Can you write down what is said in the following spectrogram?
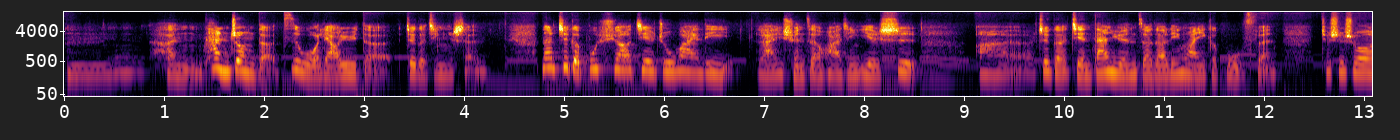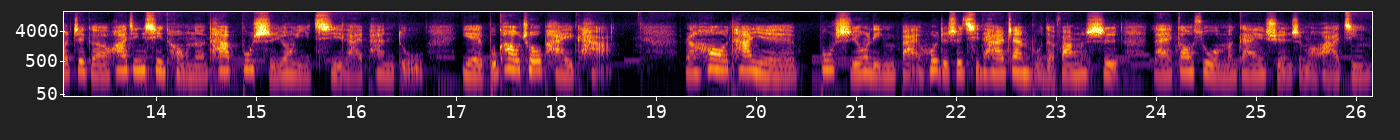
嗯很看重的自我疗愈的这个精神。那这个不需要借助外力来选择花精，也是啊、这个简单原则的另外一个部分。就是说，这个花精系统呢，它不使用仪器来判读，也不靠抽牌卡，然后它也不使用灵摆或者是其他占卜的方式来告诉我们该选什么花精。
